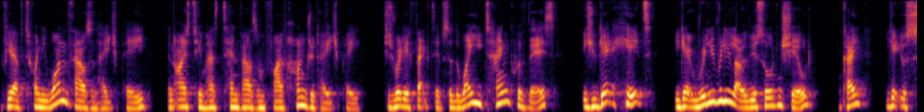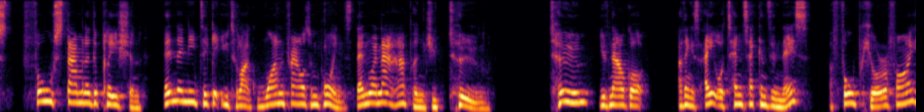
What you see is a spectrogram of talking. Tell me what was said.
If you have 21,000 HP, then Ice Tomb has 10,500 HP, which is really effective. So the way you tank with this is you get hit, you get really, really low with your sword and shield, okay? You get your full stamina depletion. Then they need to get you to like 1,000 points. Then when that happens, you tomb. Tomb, you've now got, I think it's 8 or 10 seconds in this, a full purify,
